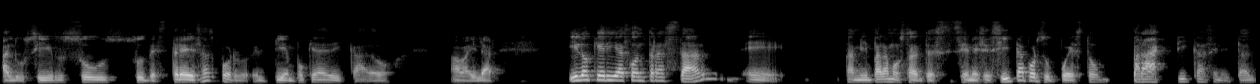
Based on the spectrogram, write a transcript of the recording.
a lucir sus, sus destrezas por el tiempo que ha dedicado a bailar. Y lo quería contrastar eh, también para mostrar, entonces se necesita, por supuesto, prácticas en el tal,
